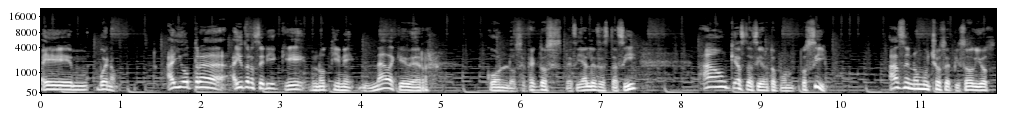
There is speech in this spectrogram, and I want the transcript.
em, bueno, hay otra, hay otra serie que no tiene nada que ver con los efectos especiales, esta sí, aunque hasta cierto punto sí. Hace no muchos episodios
